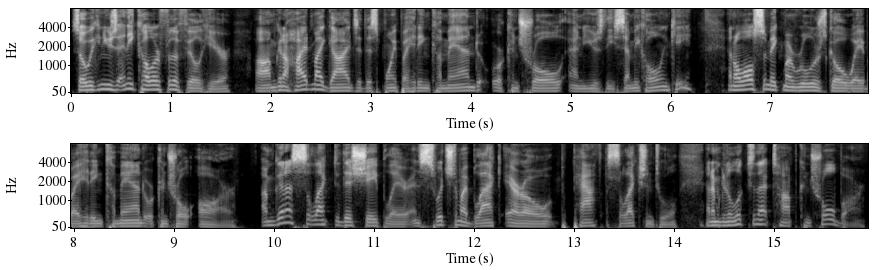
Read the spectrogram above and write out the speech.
So we can use any color for the fill here. Uh, I'm going to hide my guides at this point by hitting Command or Control and use the semicolon key. And I'll also make my rulers go away by hitting Command or Control R. I'm going to select this shape layer and switch to my black arrow path selection tool. And I'm going to look to that top control bar.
